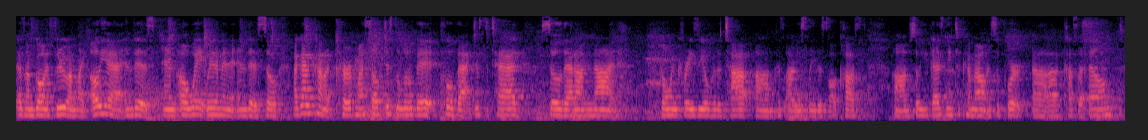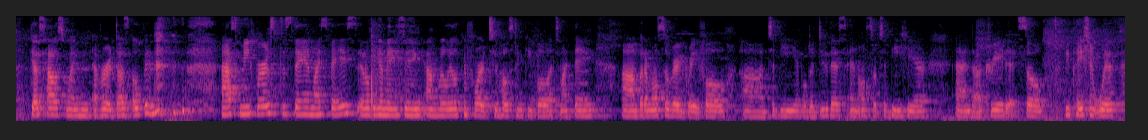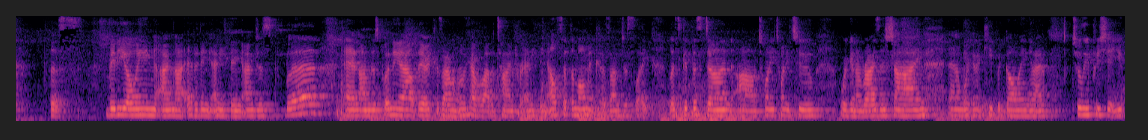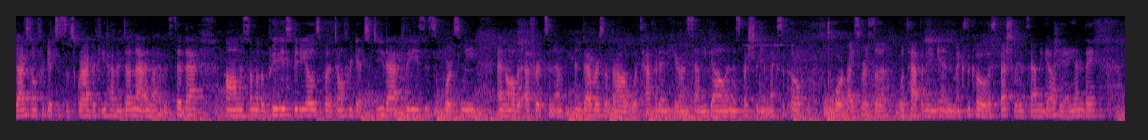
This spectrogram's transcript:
as I'm going through, I'm like, oh yeah, and this, and oh wait, wait a minute, and this. So I gotta kind of curb myself just a little bit, pull back just a tad so that I'm not going crazy over the top, because um, obviously this all costs um, so you guys need to come out and support uh, Casa Elm Guest House whenever it does open. Ask me first to stay in my space. It'll be amazing. I'm really looking forward to hosting people. That's my thing. Um, but I'm also very grateful uh, to be able to do this and also to be here and uh, create it. So be patient with this videoing. I'm not editing anything. I'm just blah, and I'm just putting it out there because I don't really have a lot of time for anything else at the moment because I'm just like, let's get this done. Um, 2022, we're gonna rise and shine and we're gonna keep it going. And I truly appreciate you guys. Don't forget to subscribe if you haven't done that. I know I haven't said that um, in some of the previous videos, but don't forget to do that, please. It supports me and all the efforts and endeavors about what's happening here in San Miguel and especially in Mexico or vice versa, what's happening in Mexico, especially in San Miguel de Allende.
